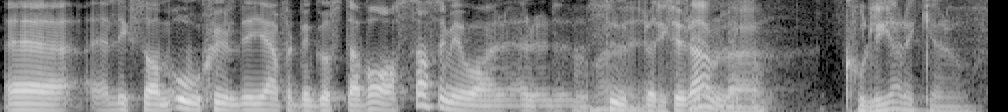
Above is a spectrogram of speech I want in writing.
eh, liksom oskyldig jämfört med Gustav Vasa som ju var en, en supertyrann. Liksom. Koleriker. Och...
